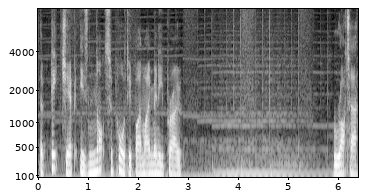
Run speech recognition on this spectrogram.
the PIC chip is not supported by my Mini Pro. Rotter.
